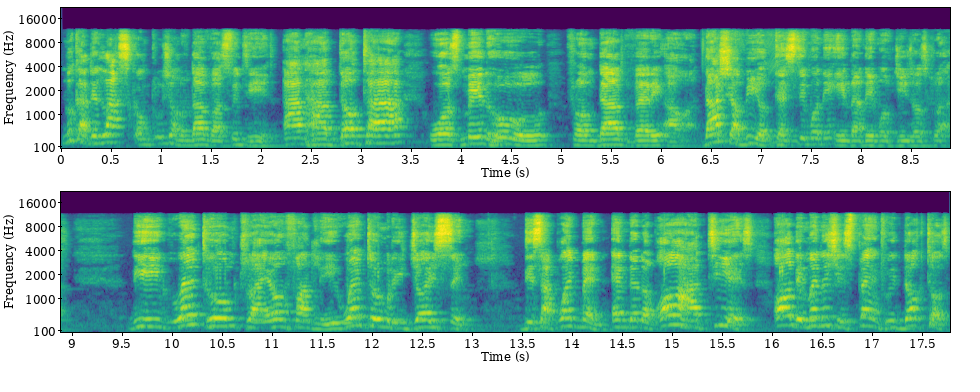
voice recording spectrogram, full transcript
Look at the last conclusion of that verse 28. And her daughter was made whole from that very hour. That shall be your testimony in the name of Jesus Christ. He went home triumphantly. He went home rejoicing. Disappointment ended up. All her tears, all the money she spent with doctors,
